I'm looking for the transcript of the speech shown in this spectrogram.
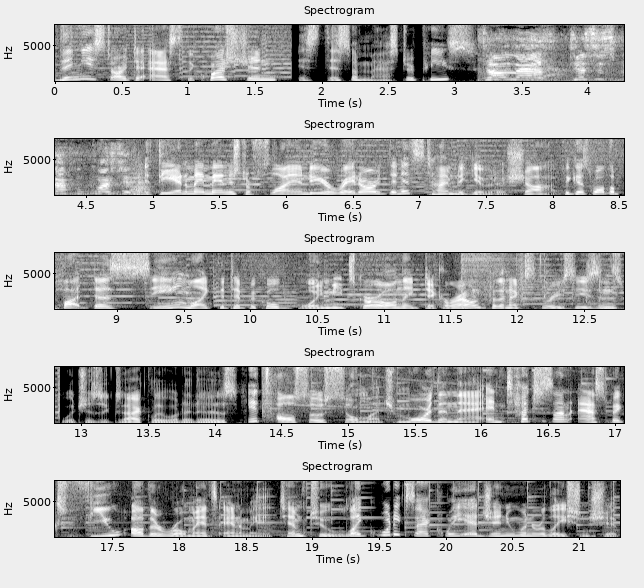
then you start to ask the question is this a masterpiece? Don't ask disrespectful questions. If the anime managed to fly under your radar, then it's time to give it a shot. Because while the plot does seem like the typical boy meets girl and they dick around for the next three seasons, which is exactly what it is, it's also so much more than that and touches on aspects few other romance anime attempt to, like what exactly a genuine relationship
